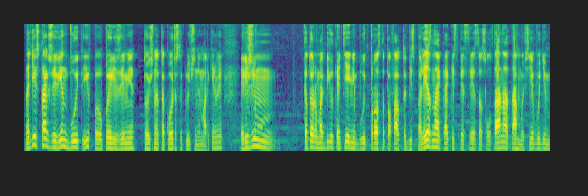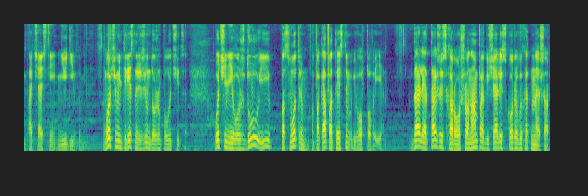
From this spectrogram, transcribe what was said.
Надеюсь, также ивент будет и в PvP режиме, точно такой же с отключенными маркерами. Режим в котором мобилка тени будет просто по факту бесполезна, как и спецсредства Султана, там мы все будем отчасти невидимками. В общем, интересный режим должен получиться. Очень его жду и посмотрим, а пока потестим его в PvE. Далее, также из хорошего, нам пообещали скорый выход Нэшер.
